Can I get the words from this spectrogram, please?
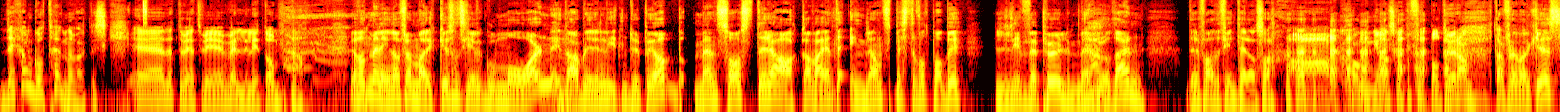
det kan godt hende, faktisk. Eh, Dette vet vi veldig lite om. Ja. Vi har fått melding nå fra Markus som skriver god morgen. I dag blir det en liten tur på jobb, men så straka veien til Englands beste fotballby, Liverpool, med Ja. broderen. Dere får ha det fint, dere også. Ah, konge, han skal på fotballtur, han. Takk for det, Markus.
